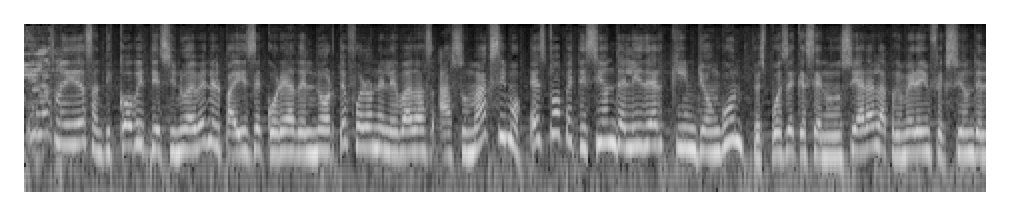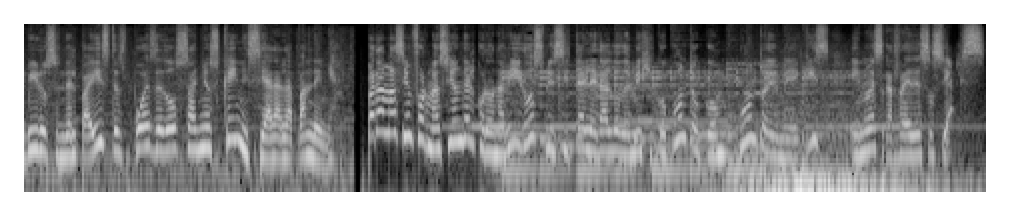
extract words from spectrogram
Y las medidas anti-COVID-19 en el país de Corea del Norte fueron elevadas a su máximo, esto a petición del líder Kim Jong-un, después de que se anunciara la primera infección del virus en el país después de dos años que iniciara la pandemia. Para más información del coronavirus, visita elheraldodemexico.com.mx y nuestras redes sociales.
